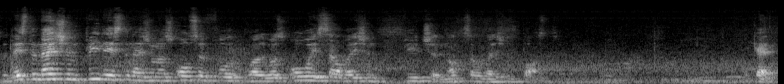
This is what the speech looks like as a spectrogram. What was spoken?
So destination, predestination was also for well, was always salvation future, not salvation past. Okay.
